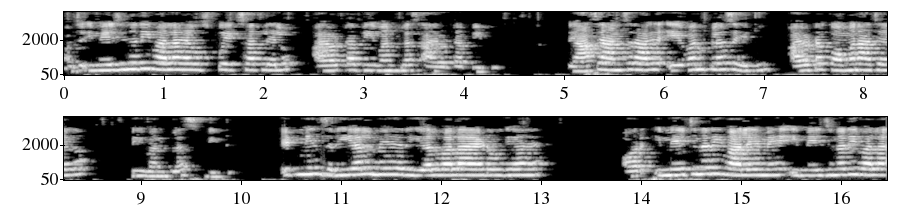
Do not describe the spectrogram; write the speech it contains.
और जो इमेजिनरी वाला है उसको एक साथ ले लो। Iota B one plus iota B two तो यहाँ से आंसर आ गया A one plus A two iota common आ जाएगा B one plus B two it means real में रियल वाला ऐड हो गया है और इमेजनरी वाले में इमेजनरी वाला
